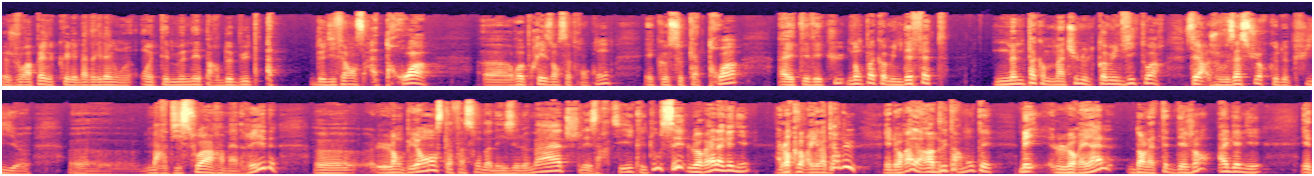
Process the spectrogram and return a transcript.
Euh, Je vous rappelle que les Madrilènes ont, été menés par deux buts à- de différence à trois euh, reprises dans cette rencontre et que ce 4-3 a été vécu non pas comme une défaite, même pas comme match nul, comme une victoire. C'est-à-dire, je vous assure que depuis mardi soir à Madrid, l'ambiance, la façon d'analyser le match, les articles et tout, c'est le Real a gagné. Alors que le a perdu. Et le Real a un but à remonter. Mais le Real, dans la tête des gens, a gagné. Et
